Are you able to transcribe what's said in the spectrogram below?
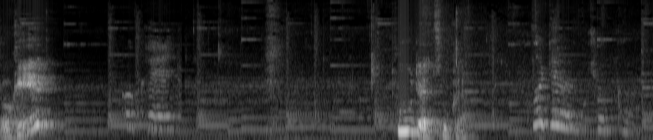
Okay? Okay. Puderzucker. Gute Zucker.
